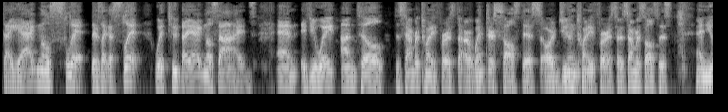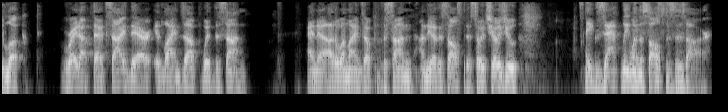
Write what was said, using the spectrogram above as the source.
diagonal slit. There's like a slit with two diagonal sides. And if you wait until December 21st, our winter solstice, or June 21st, our summer solstice, and you look right up that side there, it lines up with the sun. And the other one lines up with the sun on the other solstice. So it shows you exactly when the solstices are.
